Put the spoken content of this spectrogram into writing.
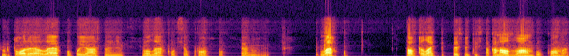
туторіал, легко пояснення, все легко, все просто. Все, ну, легко. Ставте лайк, підписуйтесь на канал, з вами був Комент.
